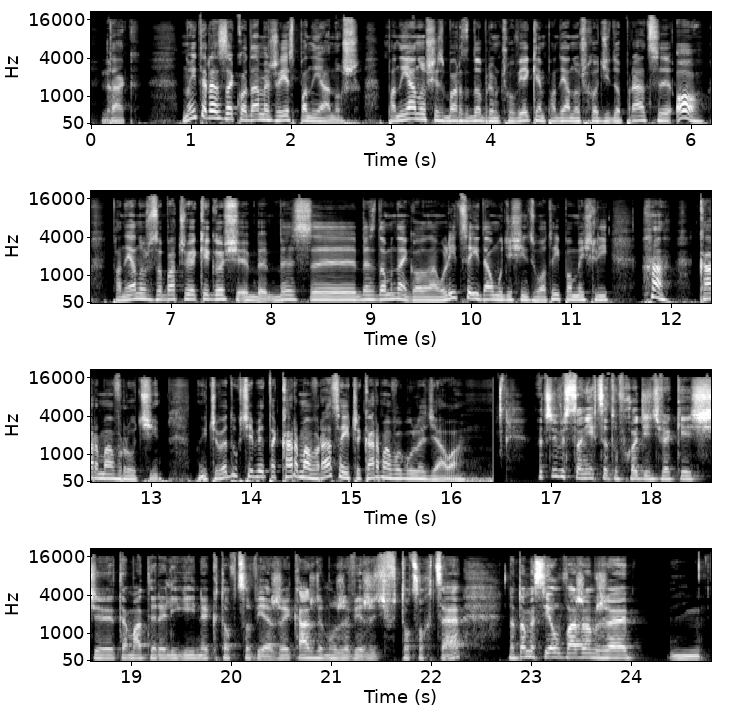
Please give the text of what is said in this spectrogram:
No. Tak. No i teraz zakładamy, że jest pan Janusz. Pan Janusz jest bardzo dobrym człowiekiem, pan Janusz chodzi do pracy. O, pan Janusz zobaczył jakiegoś b- bez, y, bezdomnego na ulicy i dał mu 10 zł i pomyśli, ha, karma wróci. No i czy według ciebie ta karma wraca i czy karma w ogóle działa? Znaczy, wiesz co, nie chcę tu wchodzić w jakieś e, tematy religijne, kto w co wierzy. Każdy może wierzyć w to, co chce. Natomiast ja uważam, że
